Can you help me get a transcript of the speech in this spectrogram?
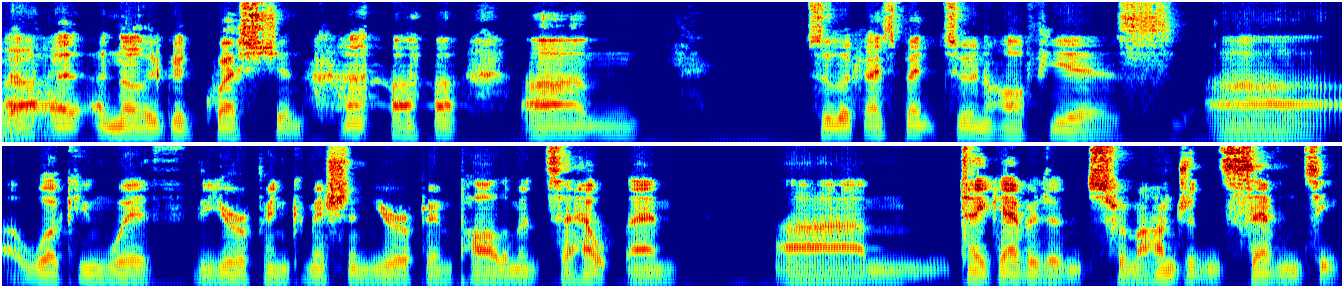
know uh, another good question um, so look i spent two and a half years uh, working with the european commission european parliament to help them um, take evidence from 170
